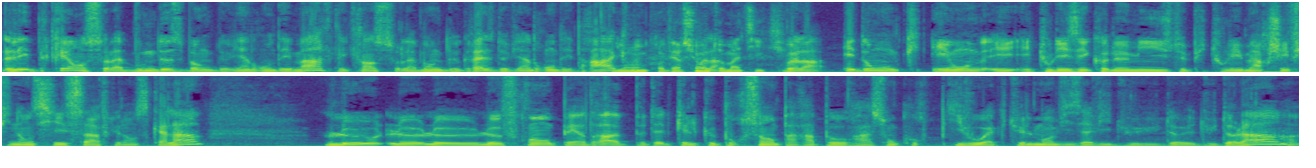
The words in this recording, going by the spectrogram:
les créances sur la Bundesbank deviendront des marques, les créances sur la Banque de Grèce deviendront des Il y drachmes. aura une conversion Voilà. automatique. Voilà. Et donc, et, on, et, et tous les économistes, puis tous les marchés financiers savent que dans ce cas-là, le, le, le, le franc perdra peut-être quelques pourcents par rapport à son cours pivot actuellement vis-à-vis du, de- du dollar,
